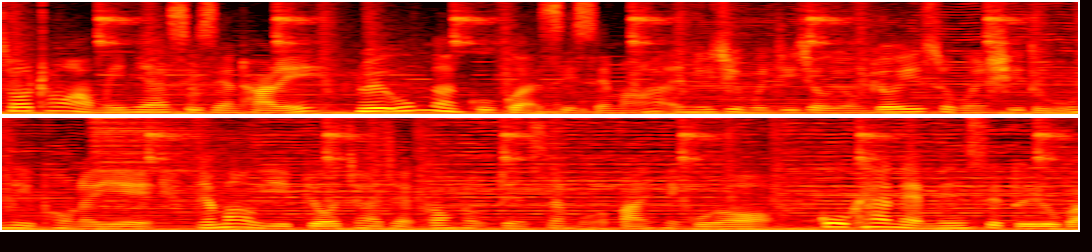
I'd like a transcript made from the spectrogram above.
စောထွန်းအောင်မင်းများစီစဉ်ထားတဲ့ຫນွေဦးမှန်ကူကွက်အစီအစဉ်မှာ NUG ဝန်ကြီးချုပ်ရုံပြောရေးဆိုခွင့်ရှိသူဦးနေဖုံးလည်းရဲ့မျက်မှောက်ရေးပြောကြားချက်ကောက်နှုတ်တင်ဆက်မှုအပိုင်းနှစ်ကိုတော့ကိုခန့်နဲ့မင်းစစ်သွေးတို့က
